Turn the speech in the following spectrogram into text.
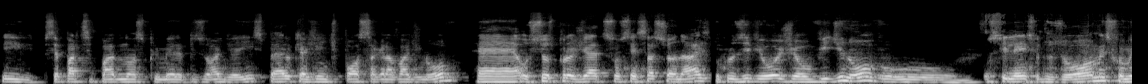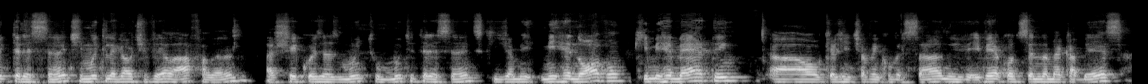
e você participar do nosso primeiro episódio aí. Espero que a gente possa gravar de novo. É, os seus projetos são sensacionais, inclusive hoje eu vi de novo o, o Silêncio dos Homens, foi muito interessante, muito legal te ver lá falando. Achei coisas muito, muito interessantes que já me, me renovam, que me remetem ao que a gente já vem conversando e vem acontecendo na minha cabeça.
